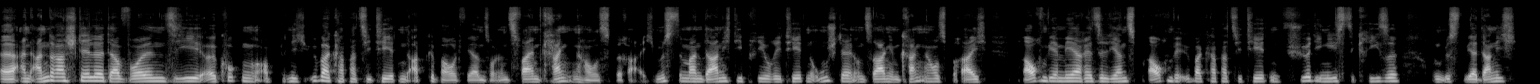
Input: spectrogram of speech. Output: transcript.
Äh, an anderer Stelle, da wollen Sie äh, gucken, ob nicht Überkapazitäten abgebaut werden sollen, und zwar im Krankenhausbereich. Müsste man da nicht die Prioritäten umstellen und sagen, im Krankenhausbereich brauchen wir mehr Resilienz, brauchen wir Überkapazitäten für die nächste Krise und müssten wir dann nicht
